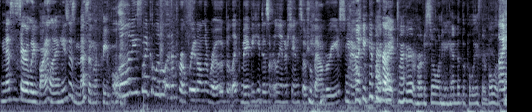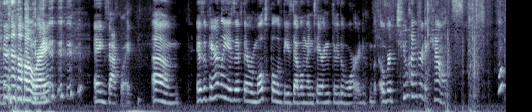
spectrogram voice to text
necessarily violent. He's just messing with people. Well, and he's like a little inappropriate on the road, but like maybe he doesn't really understand social boundaries, you know? My, right. favorite, my favorite part is still when he handed the police their bullets I know, right? exactly. Um, it was apparently as if there were multiple of these devil men tearing through the ward. But over 200 accounts. whoop,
